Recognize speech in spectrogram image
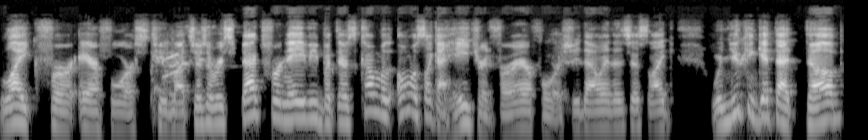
like for Air Force too much. There's a respect for Navy, but there's come almost like a hatred for Air Force, you know. And it's just like when you can get that dub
